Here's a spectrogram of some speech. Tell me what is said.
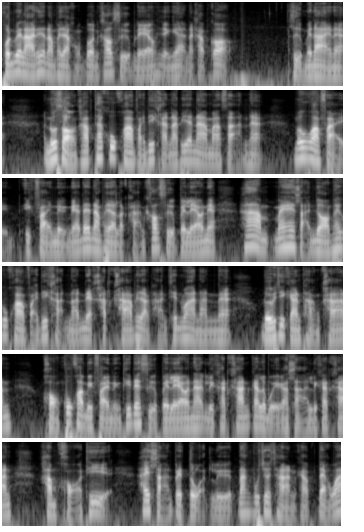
พ้นเวลาที่จะนำพยานของตนเข้าสืบแล้วอย่างเงี้ยนะครับ ก็สืบไม่ได้นะ อนุสองครับถ้าคู่ความฝ่ายที่ขาดนัดพิจารณามาศาลนะเมื่อคู่ความฝ่ายอีกฝ่ายหนึ่งเนี่ยได้นำพยานหลักฐานเข้าสืบไปแล้วเนี่ยห้ามไม่ให้ศาลยอมให้คู่ความฝ่ายที่ขาดนัดเนี่ยคัดค้านพยานหลักฐานเช่นว่านั้นนะโดยวิธีการถามค้านของคู่ความอีกฝ่ายหนึ่งที่ได้สืบไปแล้วนะหรือคัดค้านการระบุเอกสาร หรือคัดค้านคำขอที่ให้ศาลไปตรวจหรือตั้งผู้เชี่ยวชาญครับแต่ว่า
